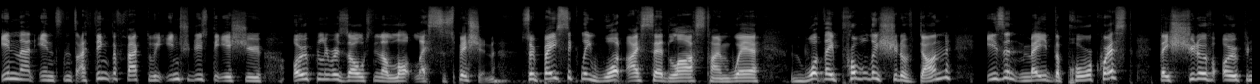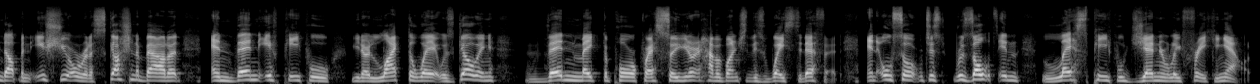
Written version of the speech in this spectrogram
In that instance, I think the fact that we introduced the issue openly resulted in a lot less suspicion. So basically what I said last time, where what they probably should have done isn't made the pull request, they should have opened up an issue or a discussion about it, and then if people, you know, liked the way it was going, then make the pull request so you don't have a bunch of this wasted effort. And also just results in less people generally freaking out.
